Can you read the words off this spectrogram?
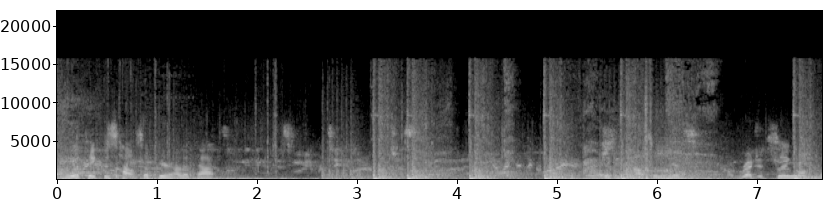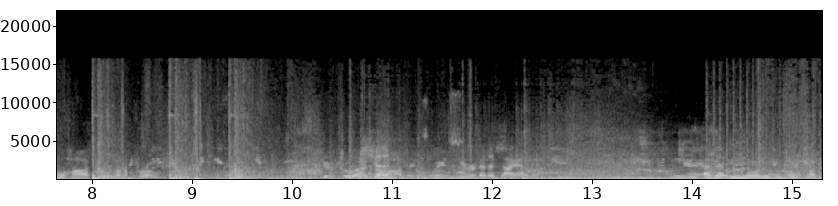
I'm gonna take this house up here on the top. Taking the house over here. I'm registering See- multiple hostiles on approach. We Neutralize the should hostiles. we, we were gonna die at lunch. Yeah, I bet you no one even went like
